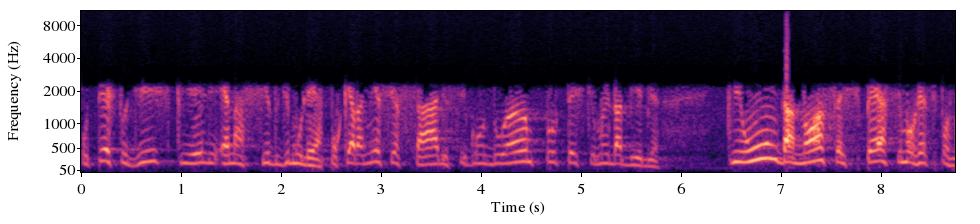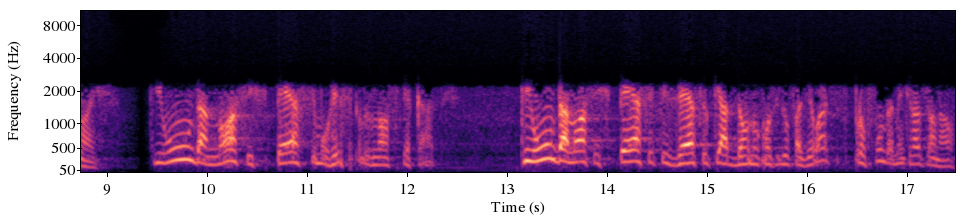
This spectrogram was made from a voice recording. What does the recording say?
o texto diz que ele é nascido de mulher, porque era necessário, segundo o amplo testemunho da Bíblia, que um da nossa espécie morresse por nós, que um da nossa espécie morresse pelos nossos pecados que um da nossa espécie fizesse o que Adão não conseguiu fazer. Eu acho isso profundamente racional.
